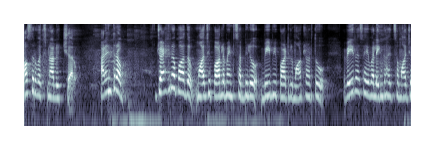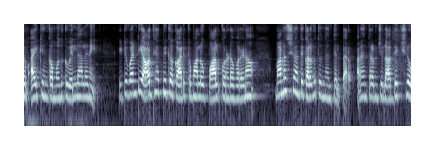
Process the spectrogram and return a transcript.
ఆశీర్వచనాలు ఇచ్చారు. అనంతరం జహీరాబాద్ మాజీ పార్లమెంట్ సభ్యులు బీబీ పాటిల్ మాట్లాడుతూ వీరశైవ లింగాయత్ సమాజం ఐక్యంగా ముందుకు వెళ్ళాలని ఇటువంటి ఆధ్యాత్మిక కార్యక్రమాల్లో పాల్గొనడం వలన మనశ్శాంతి కలుగుతుందని తెలిపారు. అనంతరం జిల్లా అధ్యక్షులు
